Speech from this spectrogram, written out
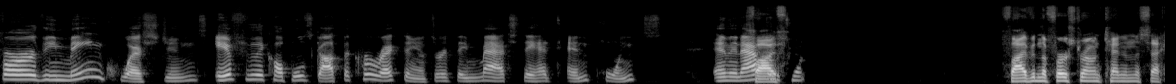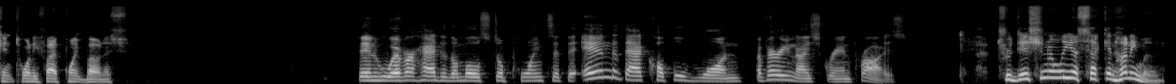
for the main questions, if the couples got the correct answer, if they matched, they had 10 points. And then after Five. the twen- Five in the first round, 10 in the second, 25 point bonus. then whoever had the most points at the end, of that couple won a very nice grand prize. Traditionally, a second honeymoon.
